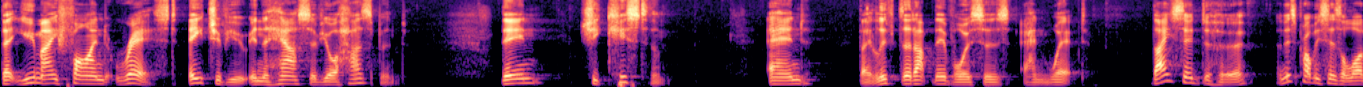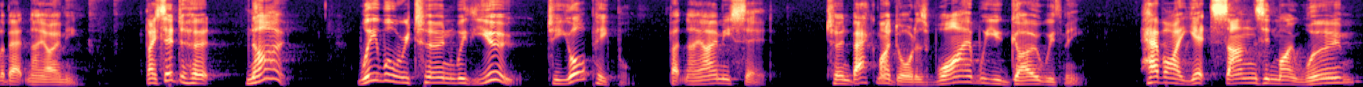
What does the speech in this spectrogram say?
that you may find rest, each of you, in the house of your husband. Then she kissed them, and they lifted up their voices and wept. They said to her, and this probably says a lot about Naomi, they said to her, No, we will return with you to your people. But Naomi said, Turn back, my daughters. Why will you go with me? Have I yet sons in my womb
